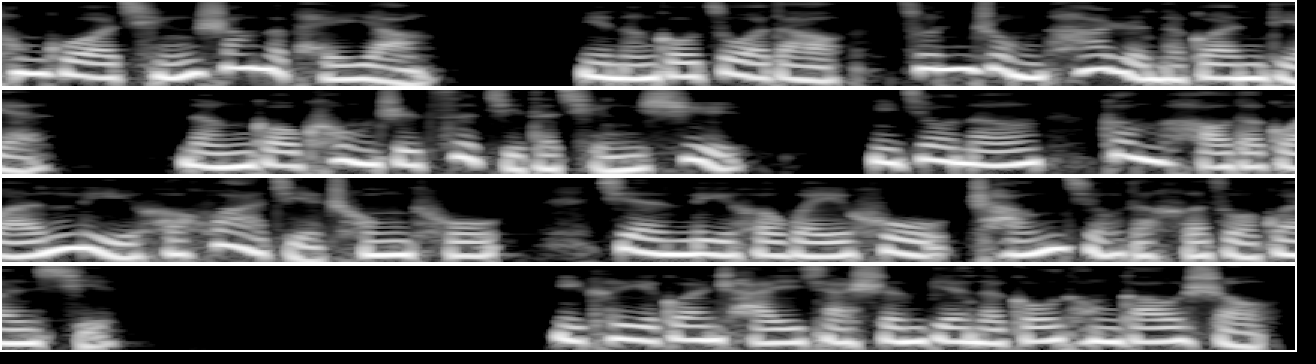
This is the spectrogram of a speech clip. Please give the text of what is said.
通过情商的培养，你能够做到尊重他人的观点，能够控制自己的情绪，你就能更好的管理和化解冲突，建立和维护长久的合作关系。你可以观察一下身边的沟通高手，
